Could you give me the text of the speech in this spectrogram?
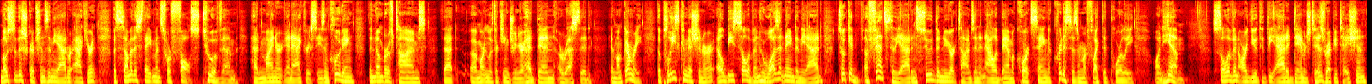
Most of the descriptions in the ad were accurate, but some of the statements were false. Two of them had minor inaccuracies, including the number of times that uh, Martin Luther King Jr. had been arrested in Montgomery. The police commissioner, L.B. Sullivan, who wasn't named in the ad, took offense to the ad and sued the New York Times in an Alabama court, saying the criticism reflected poorly on him. Sullivan argued that the ad had damaged his reputation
